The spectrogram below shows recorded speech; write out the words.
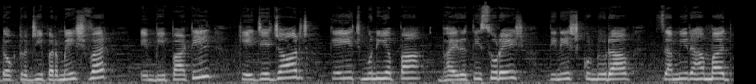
doctor G Parameshwar, M B Patil KJ George KH Muniyappa, Byrathi Suresh, Dinesh Gundurao, Sameer Ahmed,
